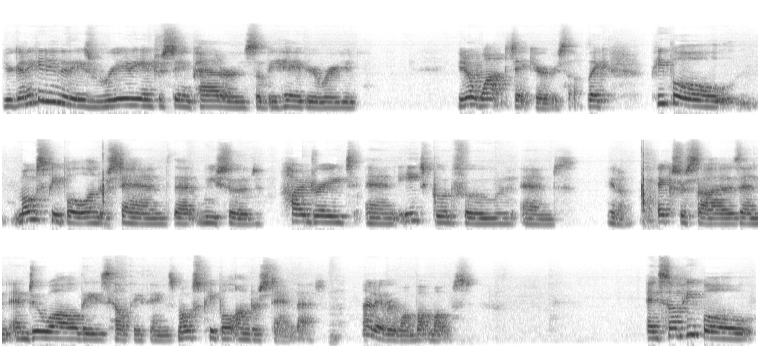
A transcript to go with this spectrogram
you're going to get into these really interesting patterns of behavior where you you don't want to take care of yourself. Like people, most people understand that we should hydrate and eat good food and you know exercise and and do all these healthy things. Most people understand that. Not everyone, but most. And some people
